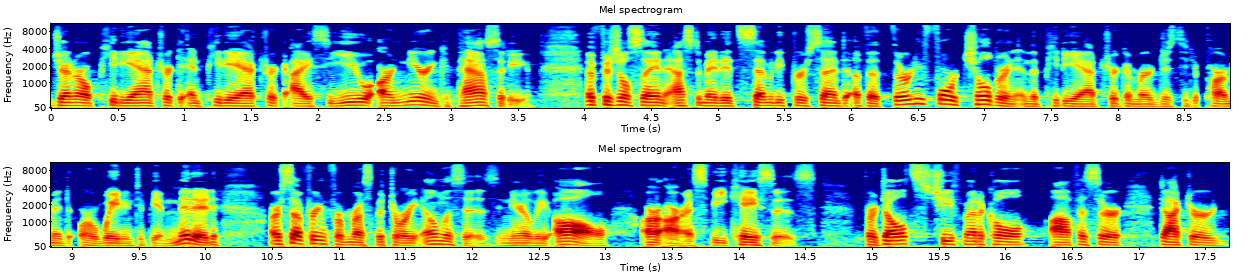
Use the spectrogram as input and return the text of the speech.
general pediatric and pediatric ICU are nearing capacity. Officials say an estimated 70% of the 34 children in the pediatric emergency department or waiting to be admitted are suffering from respiratory illnesses. Nearly all are RSV cases. For adults, Chief Medical Officer Dr.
